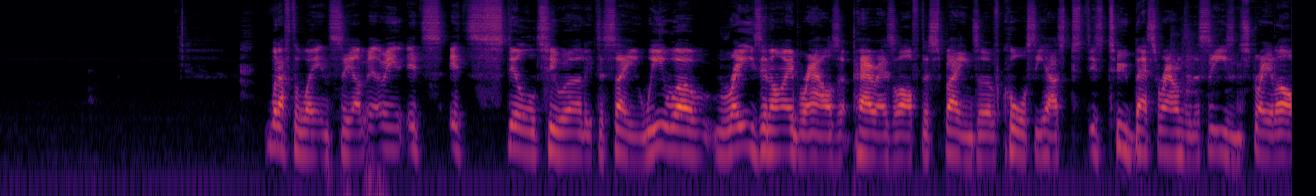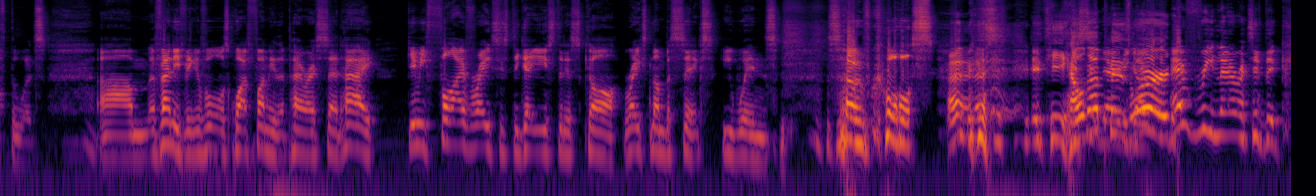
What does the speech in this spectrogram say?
We'll have to wait and see. I mean, it's it's still too early to say. We were raising eyebrows at Perez after Spain, so of course he has t- his two best rounds of the season straight afterwards. Um, if anything, I thought it was quite funny that Perez said, "Hey, give me five races to get used to this car. Race number six, he wins." so of course, Uh, it's- it's- he held up his word. Every narrative that.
